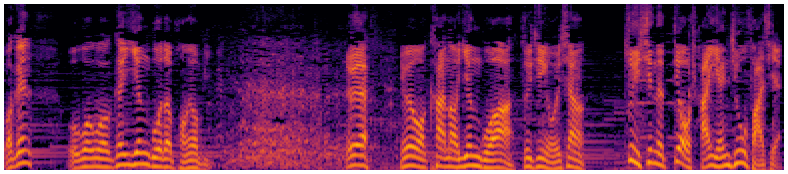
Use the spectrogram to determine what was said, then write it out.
我跟我我我跟英国的朋友比，对不对？因为我看到英国啊，最近有一项最新的调查研究发现，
